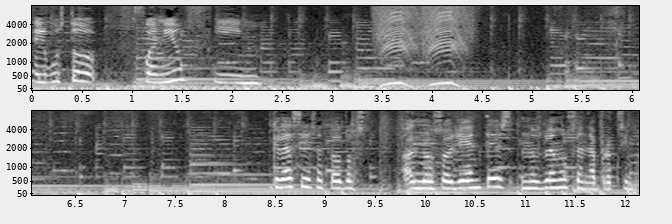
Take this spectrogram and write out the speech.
el gusto fue mío y gracias a todos, a los oyentes, nos vemos en la próxima.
